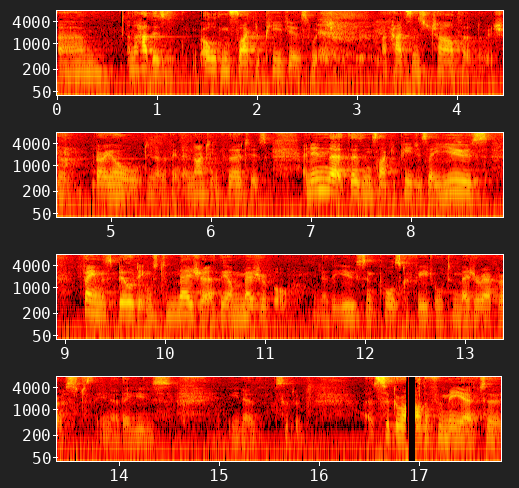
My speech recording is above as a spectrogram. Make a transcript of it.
Um, and I had these old encyclopedias, which I've had since childhood, which are very old, you know, I think they're 1930s. And in that, those encyclopedias, they use famous buildings to measure the unmeasurable. You know, they use St. Paul's Cathedral to measure Everest. You know, they use, you know, sort of uh, Sagrada Familia to,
